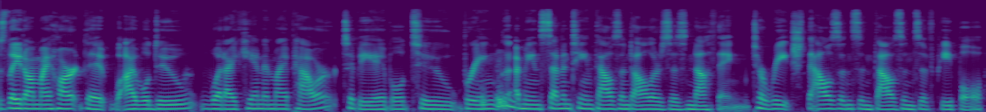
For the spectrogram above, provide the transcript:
was laid on my heart that I will do what I can in my power to be able to bring I mean $17,000 is nothing to reach thousands and thousands of people.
